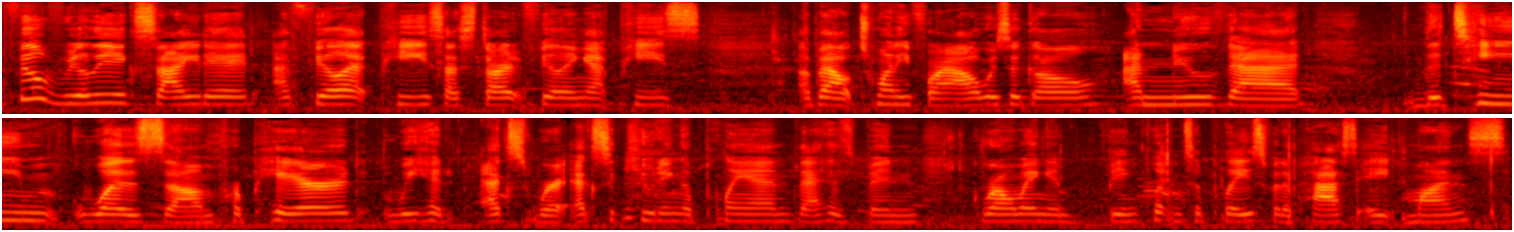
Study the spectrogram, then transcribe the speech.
I feel really excited. I feel at peace. I started feeling at peace about 24 hours ago. I knew that the team was um, prepared. We had ex we're executing a plan that has been growing and being put into place for the past eight months.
